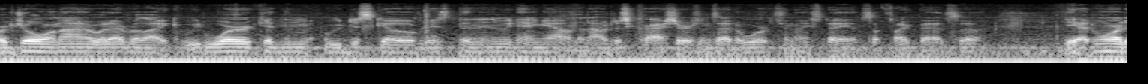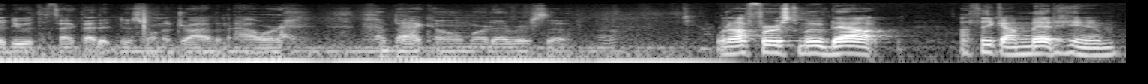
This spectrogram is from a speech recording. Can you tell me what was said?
or Joel and I or whatever like we'd work and then we'd just go over to his, then we'd hang out and then I would just crash there since I had to work the next day and stuff like that so yeah it more to do with the fact that I didn't just want to drive an hour back home or whatever so when I first moved out, I think I met him,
